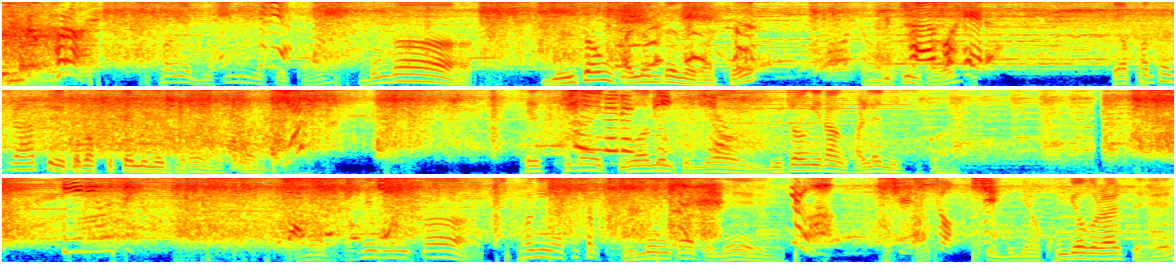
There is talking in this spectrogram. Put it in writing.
응답하라. 지팡이에 무슨 힘이 있을까? 뭔가 요정 관련된 애 같죠? 모두 느낌 잘? 각오해라. 내가 판타지를 하도 읽어봤기 때문에 저걸 알 수가 있어. 데스티나의 기원은. 분명 요정이랑 관련이 있을 거야. 아, 자세히 보니까 지팡이가 살짝 분해가 되네. 그. 뭐냐 공격을 할 때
